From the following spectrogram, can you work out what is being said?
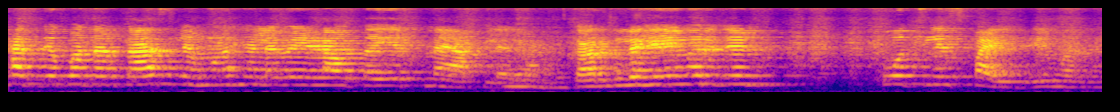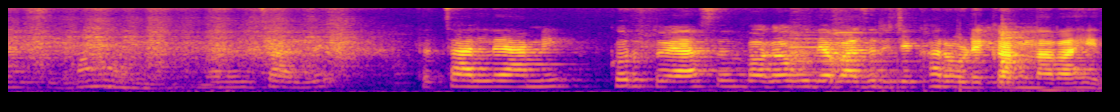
खाद्यपदार्थ असल्यामुळे ह्याला वेळ लावता येत नाही आपल्याला. कारण लगे- इमर्जन्सी पोचलेच पाहिजे इमर्जन्सी म्हणून म्हणून चाललंय. तर चाललंय आम्ही. करतोय असं. बघा उद्या बाजरीचे खारोडे करणार आहेत.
